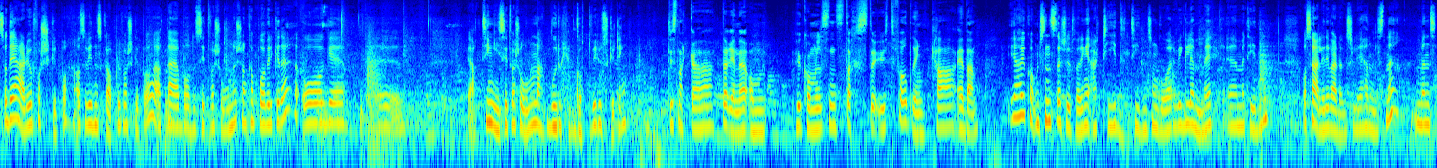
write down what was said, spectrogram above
så det er det jo forsket på, altså vitenskapelig forsket på. At det er både situasjoner som kan påvirke det, og eh, ja, ting i situasjonen. Da, hvor godt vi husker ting. Du snakka der inne om hukommelsens største utfordring. Hva er den? Ja, Hukommelsens største utfordring er tid. Tiden som går. Vi glemmer eh, med tiden. Og særlig de hverdagslige hendelsene. Mens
